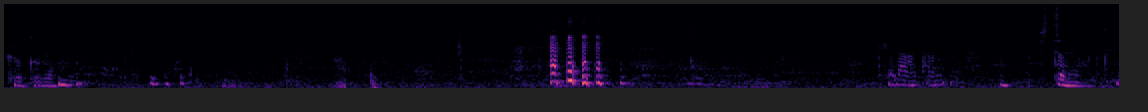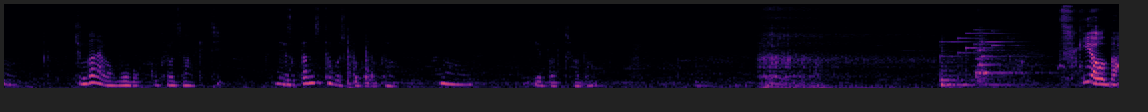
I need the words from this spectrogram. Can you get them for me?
그럼 끌러. 음. 일단 하자. 대단한 사람들이야. 진짜 대단하다. 중간에 막 뭐 먹고 그러진 않겠지? 계속 딴짓하고 싶을 것 같아. 음. 얘 나처럼. 특이하다. 아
